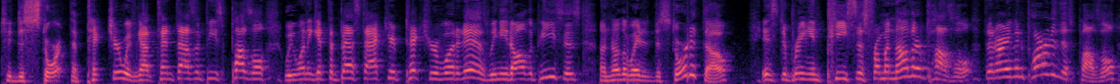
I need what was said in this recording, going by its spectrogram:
to distort the picture. We've got a 10,000 piece puzzle. We want to get the best accurate picture of what it is. We need all the pieces. Another way to distort it, though, is to bring in pieces from another puzzle that aren't even part of this puzzle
